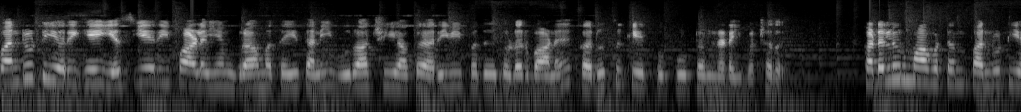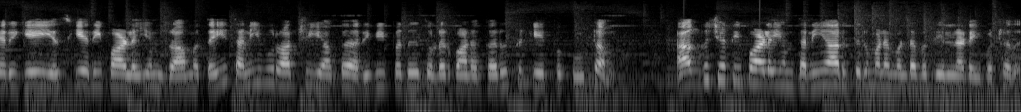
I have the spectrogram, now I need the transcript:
பண்ருட்டி அருகே எஸ் ஏரிபாளையம் கிராமத்தை தனி ஊராட்சியாக அறிவிப்பது தொடர்பான கருத்து கேட்பு கூட்டம் நடைபெற்றது. கடலூர் மாவட்டம் பண்ருட்டி அருகே எஸ் ஏரிபாளையம் கிராமத்தை தனி ஊராட்சியாக அறிவிப்பது தொடர்பான கருத்து கேட்பு கூட்டம் அக்குச்செட்டிப்பாளையம் தனியார் திருமண மண்டபத்தில் நடைபெற்றது.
